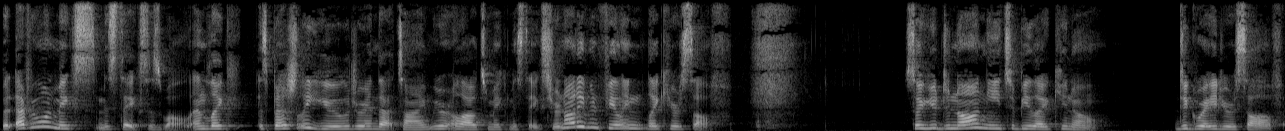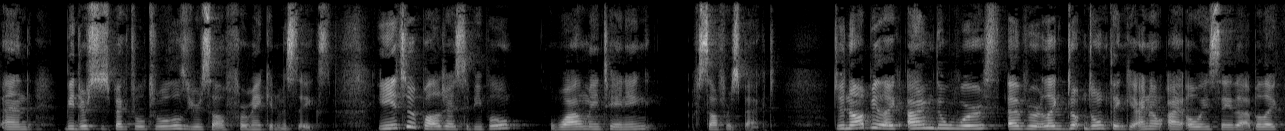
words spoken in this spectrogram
But everyone makes mistakes as well. And like especially you during that time, you're allowed to make mistakes. You're not even feeling like yourself. So you do not need to be like, you know, degrade yourself and be disrespectful towards yourself for making mistakes. You need to apologize to people while maintaining self-respect. Do not be like I'm the worst ever. Like don't don't think it. I know I always say that, but like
